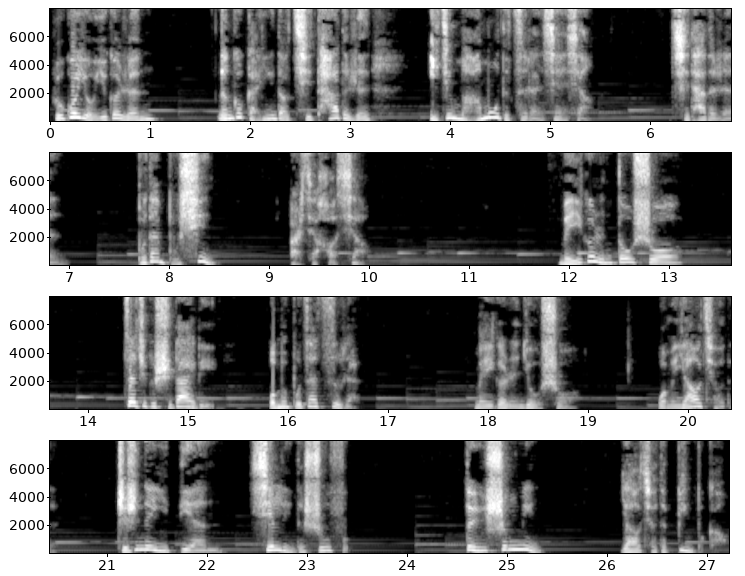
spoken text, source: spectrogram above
如果有一个人能够感应到其他的人已经麻木的自然现象，其他的人不但不信，而且好笑。每一个人都说，在这个时代里，我们不再自然。每一个人又说。我们要求的，只是那一点心灵的舒服。对于生命，要求的并不高。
